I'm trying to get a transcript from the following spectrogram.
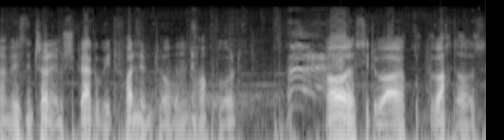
Ah, wir sind schon im Sperrgebiet von dem Turm. Auch gut. Oh, es sieht aber gut bewacht aus.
